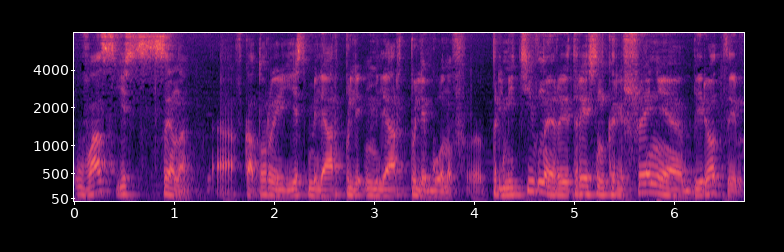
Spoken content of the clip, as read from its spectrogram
у вас есть сцена, э, в которой есть миллиард, миллиард полигонов. Примитивное рейтрейсинг решение берет и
